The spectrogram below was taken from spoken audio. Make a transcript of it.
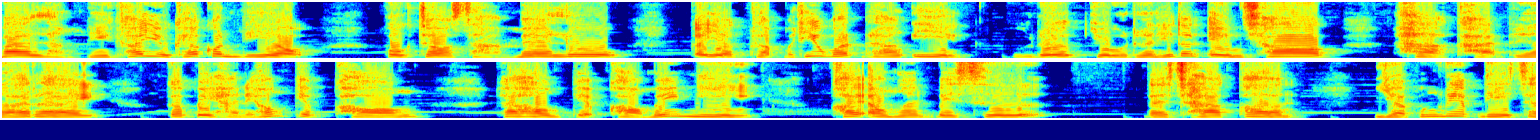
บ้านหลังนี้ข้าอยู่แค่คนเดียว พวกเจ้าสามแม่ลูก ก็อยากลับมาที่วัดร้างอีก เลือกอยู่เรือนที่ตนเองชอบ หากขาดเหลืออะไร ก็ไปหาในห้องเก็บของ ถ้าห้องเก็บของไม่มี ค่อยเอาเงินไปซื้อ แต่ช้าก่อนอย่าเพิ่งรีบดีใจ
